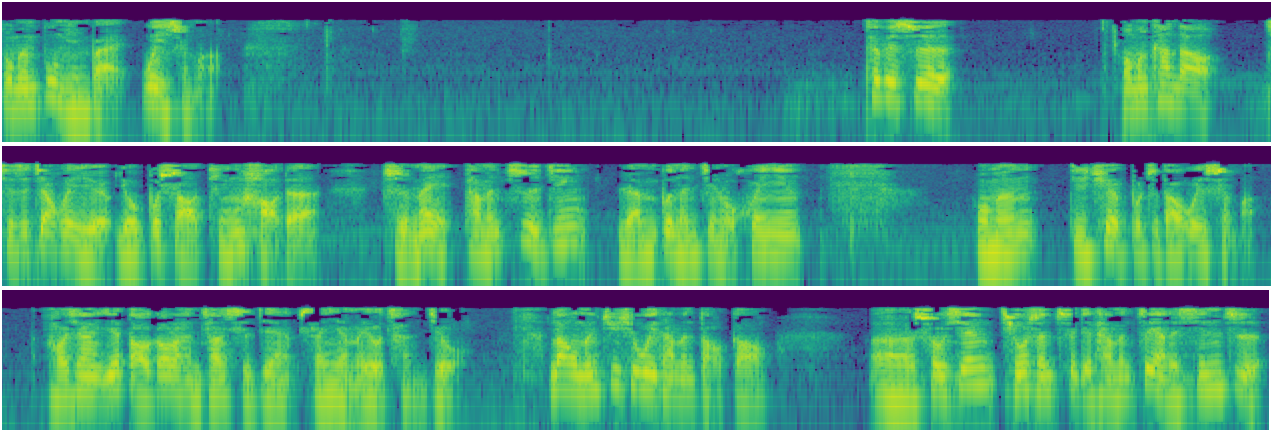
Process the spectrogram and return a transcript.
我们不明白为什么，特别是我们看到其实教会有有不少挺好的姊妹，她们至今仍不能进入婚姻。我们的确不知道为什么，好像也祷告了很长时间，神也没有成就。让我们继续为他们祷告。呃，首先求神赐给他们这样的心智，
